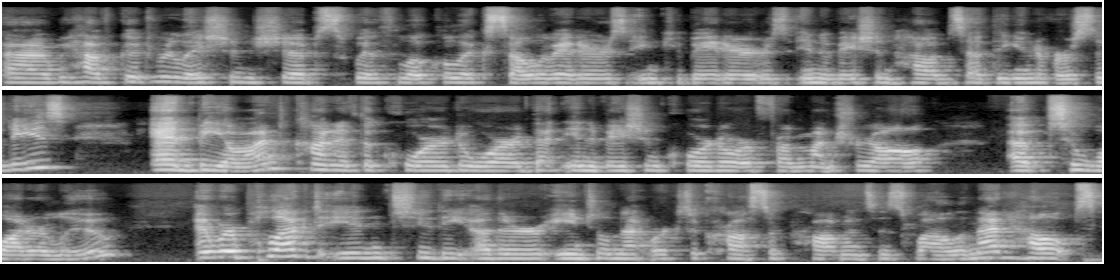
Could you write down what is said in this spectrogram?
Uh, we have good relationships with local accelerators, incubators, innovation hubs at the universities. and beyond, kind of the corridor, that innovation corridor from Montreal out to Waterloo. And we're plugged into the other angel networks across the province as well. And that helps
